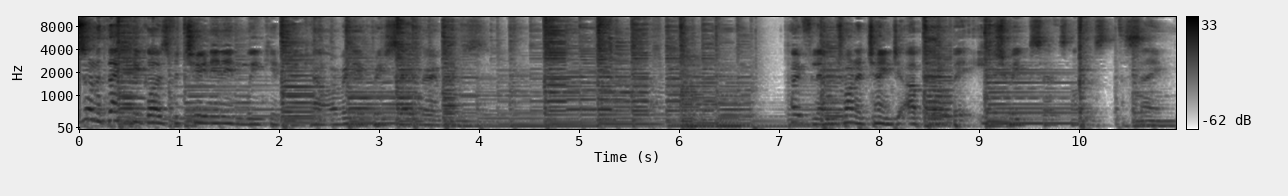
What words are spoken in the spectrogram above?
just want to thank you guys for tuning in week in, week out. I really appreciate it very much. Hopefully, I'm trying to change it up a little bit each week so it's not the same.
